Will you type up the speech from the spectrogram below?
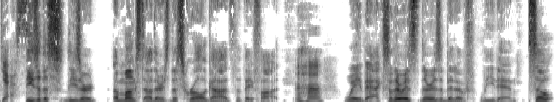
Yes. These are the these are amongst others the Skrull gods that they fought Uh-huh. way back. So there is there is a bit of lead in. So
